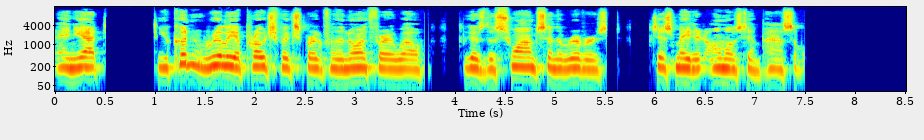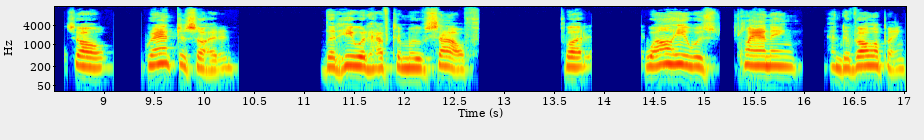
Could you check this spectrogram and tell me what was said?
and yet you couldn't really approach Vicksburg from the north very well because the swamps and the rivers just made it almost impassable. So Grant decided that he would have to move south. But while he was planning and developing,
